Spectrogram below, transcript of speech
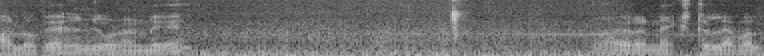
ఆ లొకేషన్ చూడండి. వేరే నెక్స్ట్ లెవెల్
